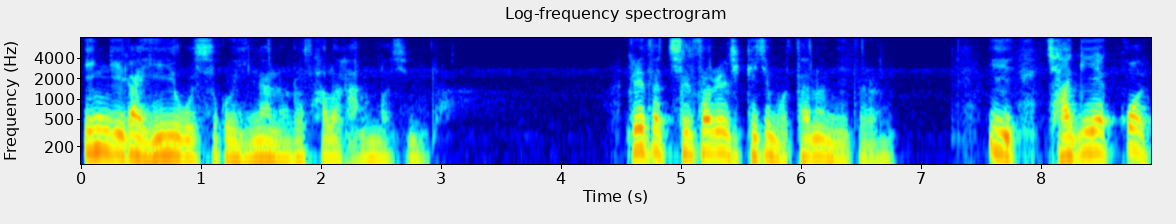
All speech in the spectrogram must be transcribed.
인기가 인육을 쓰고 인간으로 살아가는 것입니다. 그래서 질서를 지키지 못하는 이들은 이 자기의 꼴,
